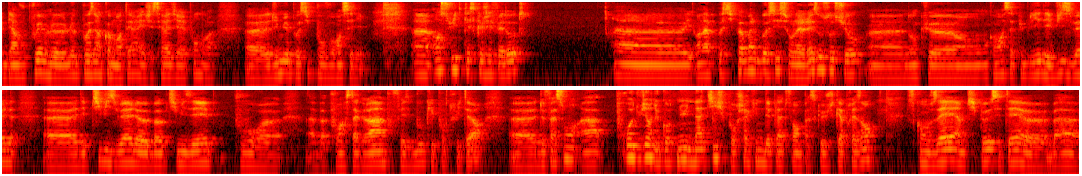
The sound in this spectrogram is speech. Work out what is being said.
eh bien vous pouvez me le, poser en commentaire et j'essaierai d'y répondre du mieux possible pour vous renseigner. ensuite, qu'est-ce que j'ai fait d'autre? On a aussi pas mal bossé sur les réseaux sociaux, donc on commence à publier des visuels euh, des petits visuels euh, bah, optimisés pour, euh, bah, pour Instagram, pour Facebook et pour Twitter, de façon à produire du contenu natif pour chacune des plateformes. Parce que jusqu'à présent, ce qu'on faisait un petit peu, c'était bah,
